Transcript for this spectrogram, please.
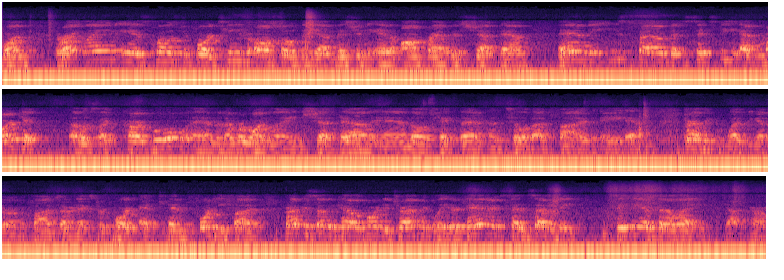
91. The right lane is closed to 14th. Also, the uh, Mission Inn off-ramp is shut down. 770, CBSLA.com.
